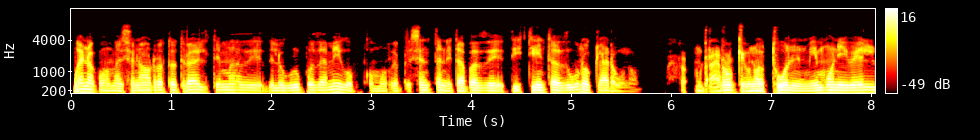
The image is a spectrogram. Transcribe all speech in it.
Bueno, como mencionaba un rato atrás, el tema de, de los grupos de amigos, como representan etapas de, distintas de uno, claro, uno raro que uno estuvo en el mismo nivel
